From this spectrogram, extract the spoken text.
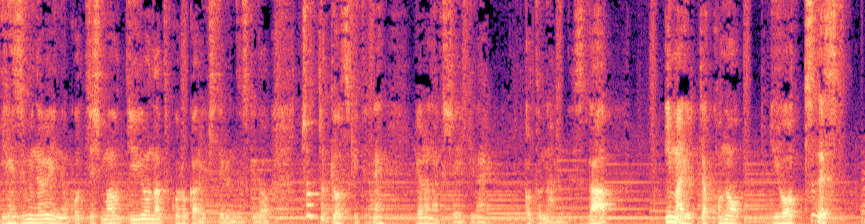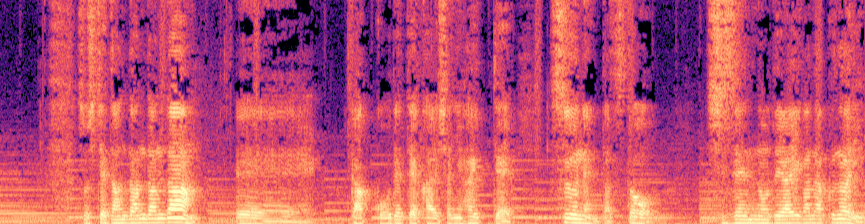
入れ墨の上に残ってしまうっていうようなところから来てるんですけどちょっと気をつけてねやらなくちゃいけないことなんですが今言ったこの4つです。そしてだんだんだんだん、えー学校出て会社に入って数年経つと自然の出会いがなくなり、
